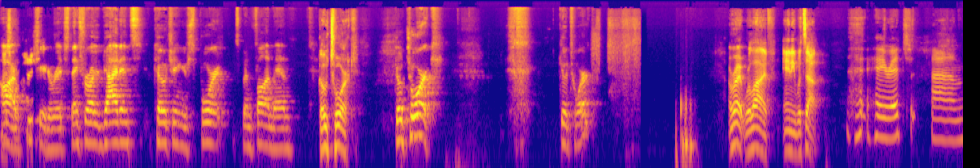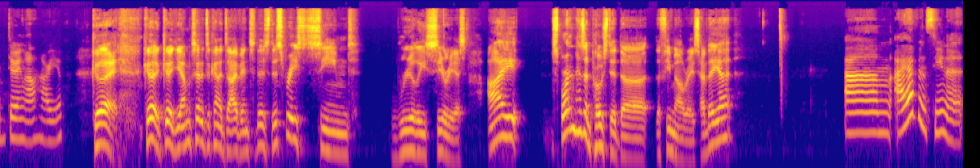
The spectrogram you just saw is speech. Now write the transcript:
Oh, I work, man. appreciate it, Rich. Thanks for all your guidance, coaching, your support. It's been fun, man. go torque. Go torque. Go twerk. All right, we're live. Annie, what's up? Hey, Rich. Um, doing well. How are you? Good, good, good. Yeah, I'm excited to kind of dive into this. This race seemed really serious. I Spartan hasn't posted the the female race, have they yet? Um, I haven't seen it.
